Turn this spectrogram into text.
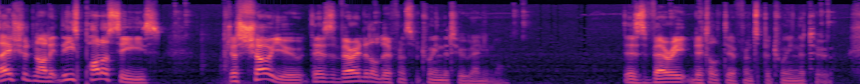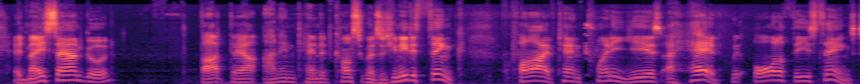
they should not, these policies just show you there's very little difference between the two anymore. There's very little difference between the two. It may sound good, but there are unintended consequences. You need to think 5, 10, 20 years ahead with all of these things.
